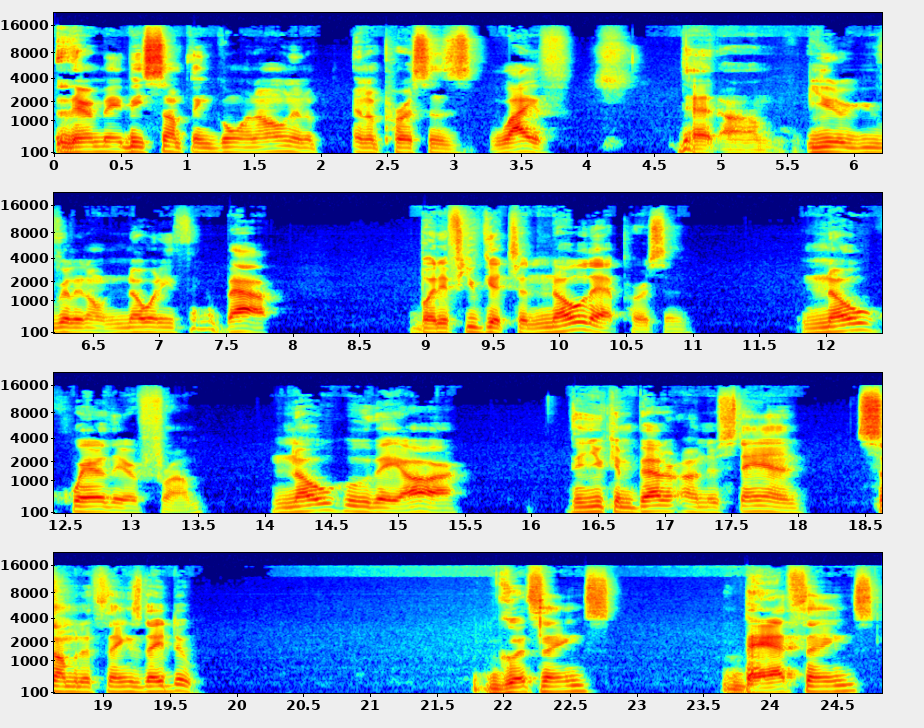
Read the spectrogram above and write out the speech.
there may be something going on in a, in a person's life that um, you, you really don't know anything about. But if you get to know that person, know where they're from, know who they are, then you can better understand some of the things they do. Good things, bad things,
